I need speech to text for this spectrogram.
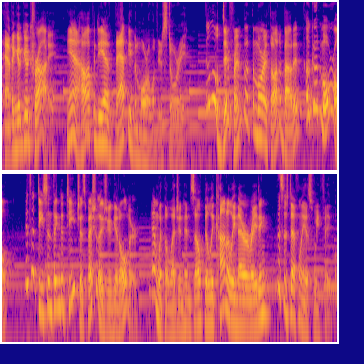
having a good cry. Yeah, how often do you have that be the moral of your story? A little different, but the more I thought about it, a good moral. It's a decent thing to teach, especially as you get older. And with the legend himself, Billy Connolly, narrating, this is definitely a sweet fable.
